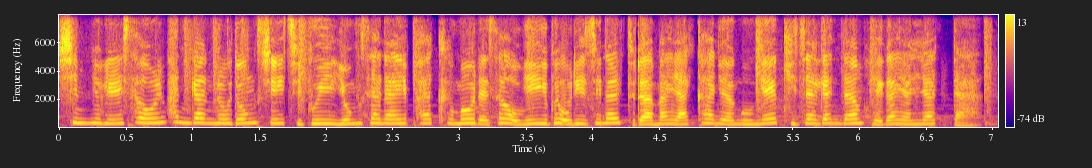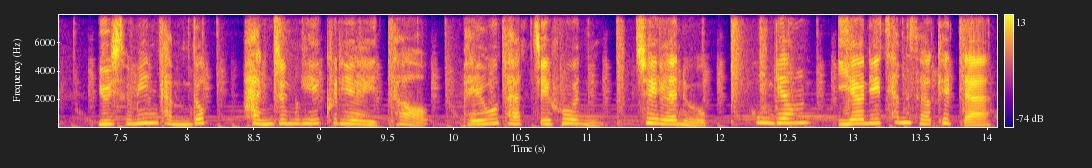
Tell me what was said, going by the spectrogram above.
16일 서울 한강로동 CGV 용산 아이파크몰에서 웨이브 오리지널 드라마 약한 영웅의 기자간담회가 열렸다. 유수민 감독, 한준희 크리에이터, 배우 박지훈, 최현욱, 홍경, 이연이 참석했다.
